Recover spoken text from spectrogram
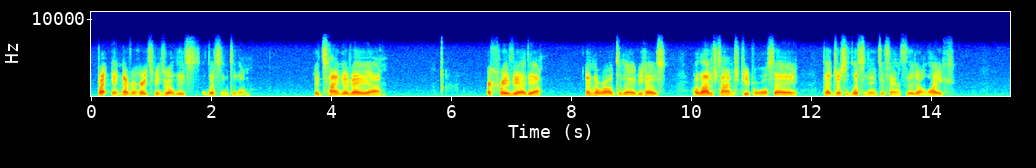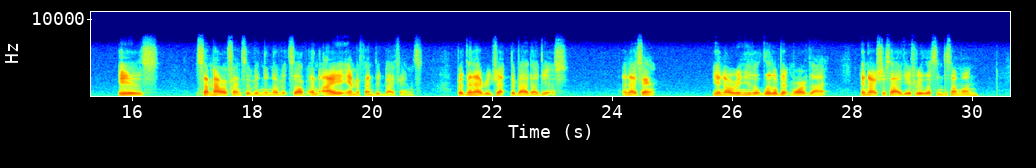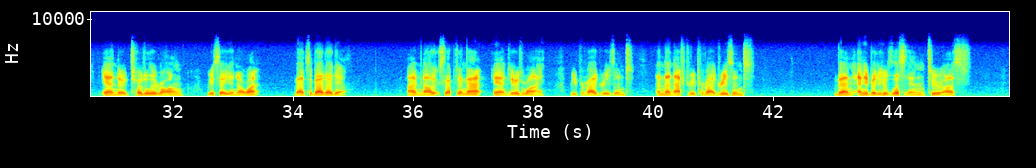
but it never hurts me to at least listen to them. It's kind of a uh, a crazy idea in the world today because a lot of times people will say that just listening to things they don't like is somehow offensive in and of itself, and I am offended by things, but then I reject the bad ideas. And I think, you know, we need a little bit more of that in our society. If we listen to someone and they're totally wrong, we say, you know what? That's a bad idea. I'm not accepting that, and here's why. We provide reasons, and then after we provide reasons, then anybody who's listening to us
